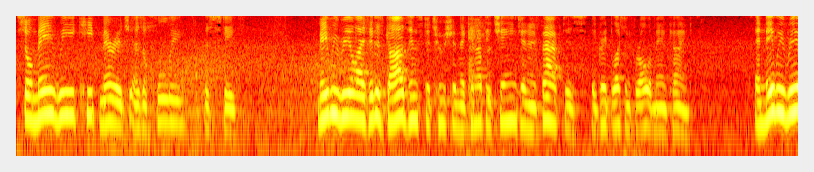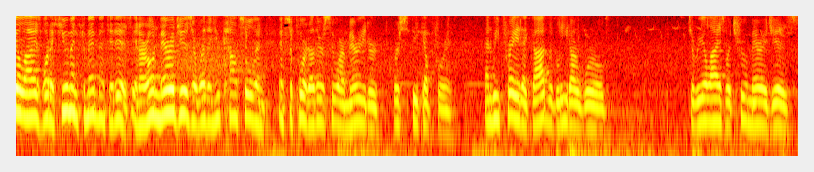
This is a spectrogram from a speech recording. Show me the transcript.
So may we keep marriage as a holy estate. May we realize it is God's institution that cannot be changed and, in fact, is a great blessing for all of mankind. And may we realize what a human commitment it is in our own marriages or whether you counsel and, and support others who are married or, or speak up for it. And we pray that God would lead our world to realize what true marriage is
